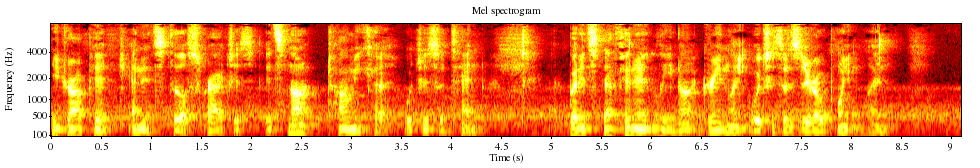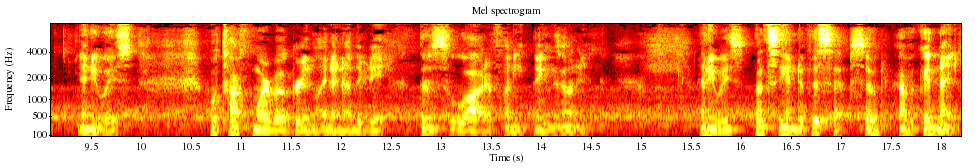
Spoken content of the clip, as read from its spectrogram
you drop it and it still scratches. It's not Tomica, which is a 10, but it's definitely not Greenlight, which is a 0.1. Anyways, we'll talk more about Greenlight another day. There's a lot of funny things on it. Anyways, that's the end of this episode. Have a good night.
